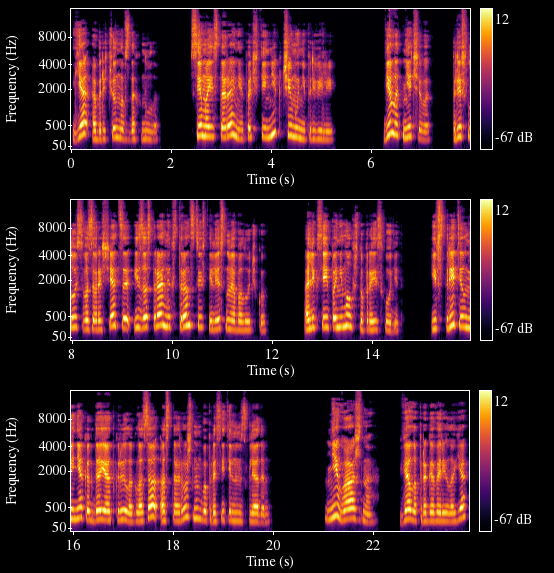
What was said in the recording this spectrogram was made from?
Я обреченно вздохнула. Все мои старания почти ни к чему не привели. Делать нечего. Пришлось возвращаться из астральных странствий в телесную оболочку. Алексей понимал, что происходит и встретил меня, когда я открыла глаза осторожным вопросительным взглядом. «Неважно», — вяло проговорила я,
